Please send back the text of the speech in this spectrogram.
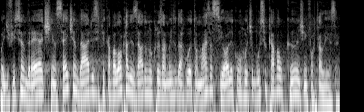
O edifício Andréa tinha sete andares e ficava localizado no cruzamento da rua Tomás Acioli com o Rotibúcio Cavalcante, em Fortaleza.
